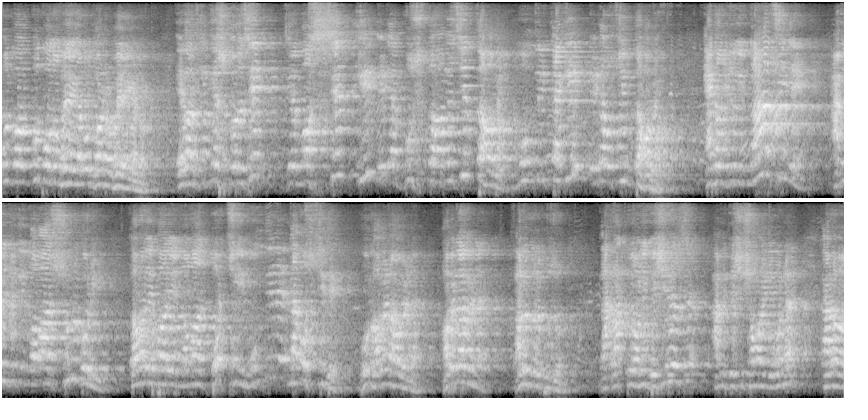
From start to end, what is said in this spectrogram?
উদ্বোধন হয়ে গেল, উদ্ঘাটন হয়ে গেল। এবার জিজ্ঞেস করেছি যে মসজিদ কি? এটা বুঝতে হবে, চিনতে হবে। মন্দিরটা কি? এটাও চিনতে হবে। এখন যদি না চিনে, আমি যদি নমাজ শুরু করি, তাহলে পরে নমাজ পড়ছি মন্দিরে না মসজিদে? ভুল হবে না হবে না। হবে না হবে না। ভালো করে বুঝুন। রাত্রি অনেক বেশি হয়েছে। আমি বেশি সময় দেব না, কারণ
